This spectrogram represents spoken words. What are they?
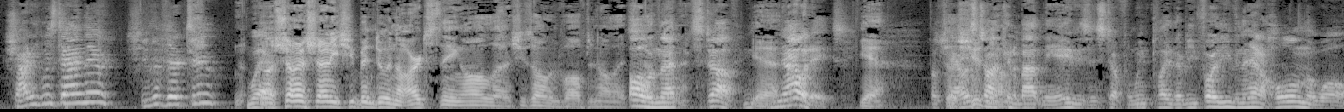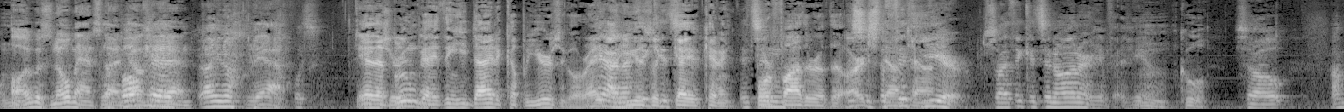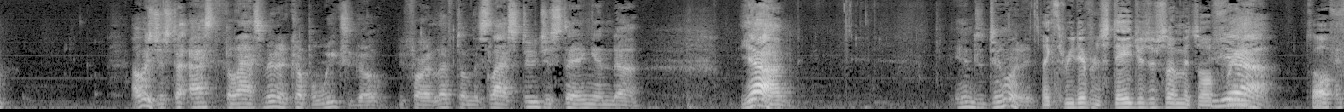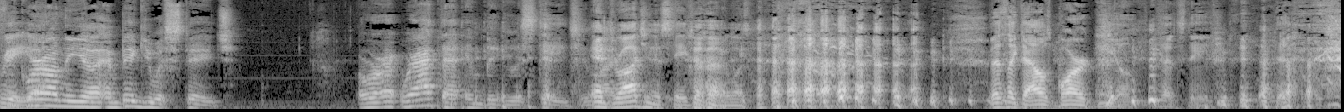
Shotty was down there. She lived there too. Well, No, Shawnee, Shawnee, she's been doing the arts thing. All uh, she's all involved in all that. Oh, stuff. and that stuff. Yeah. Nowadays. Yeah. Okay, So I was talking know. about in the '80s and stuff when we played there before they even had a hole in the wall. oh, it was no man's The land down there bulkhead. then. I know. Yeah. Yeah, that Danger. Bloom guy. I think he died a couple years ago, right? Yeah, and he I was think a it's- guy who kind of it's in- forefather of the This arts is the downtown. fifth year, so I think it's in honor of him. Mm, cool. So, I'm. I was just asked at the last minute a couple weeks ago before I left on this last Stooges thing, and uh, yeah, I'm into doing it. Like three different stages or something. It's all free. Yeah, It's all free. I think yeah. we're on the uh, ambiguous stage, or we're, we're at that ambiguous stage. in life. Androgynous stage, I thought it was. That's like the Al's Bar deal. that stage.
